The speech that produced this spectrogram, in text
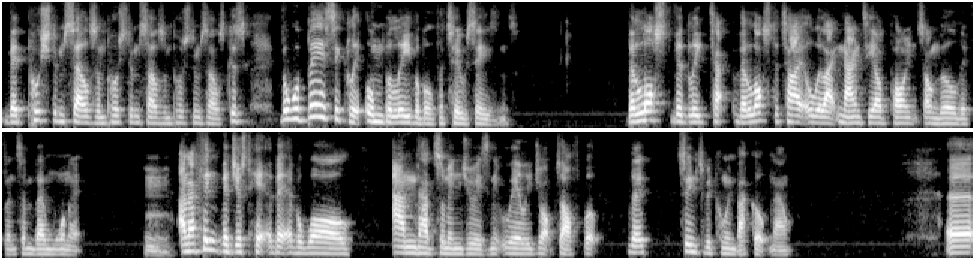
they'd pushed themselves and pushed themselves and pushed themselves because they were basically unbelievable for two seasons. They lost the league. They lost the title with like ninety odd points on goal difference and then won it. Hmm. And I think they just hit a bit of a wall and had some injuries and it really dropped off. But they seem to be coming back up now. Uh,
